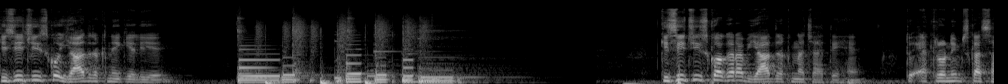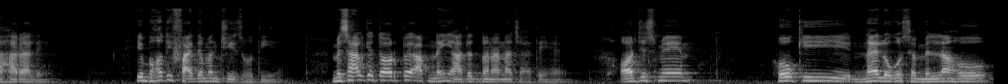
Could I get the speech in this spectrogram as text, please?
किसी चीज़ को याद रखने के लिए। किसी चीज़ को अगर आप याद रखना चाहते हैं तो एक्रोनिम्स का सहारा लें। ये बहुत ही फ़ायदेमंद चीज़ होती है। मिसाल के तौर पे आप नई आदत बनाना चाहते हैं, और जिसमें हो कि नए लोगों से मिलना हो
